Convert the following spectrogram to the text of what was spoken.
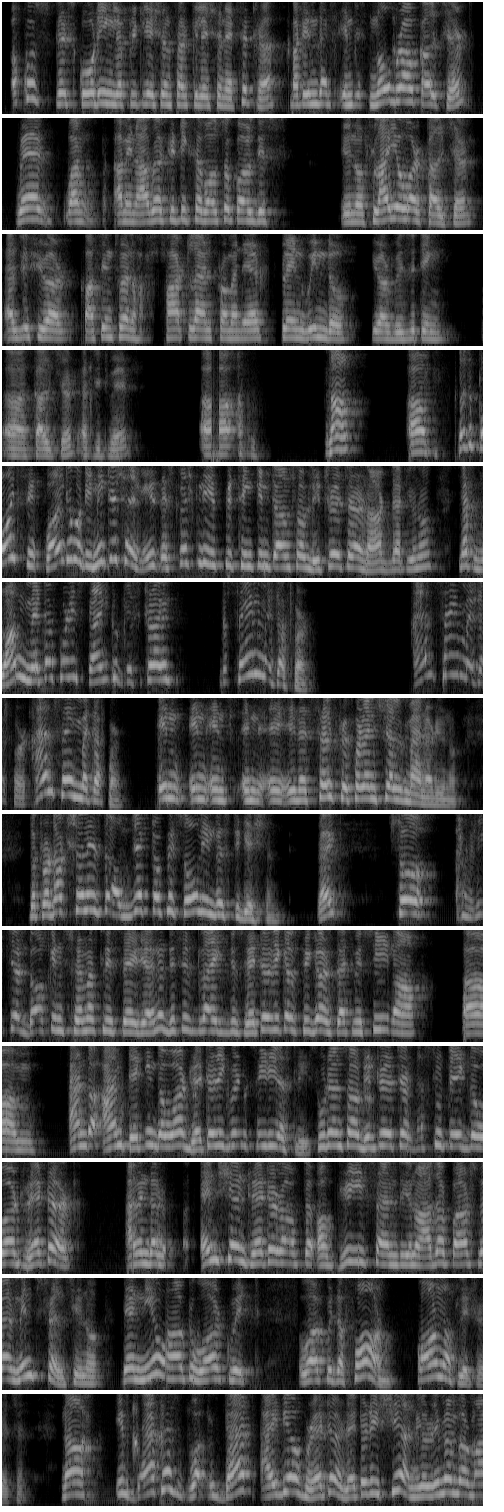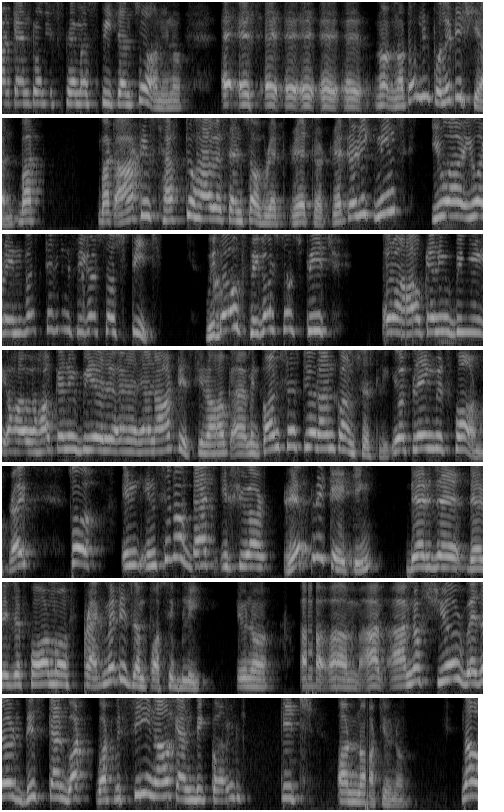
of course, there's coding, replication, circulation, etc. But in this in this no-brow culture, where one, I mean, other critics have also called this, you know, flyover culture, as if you are passing through a heartland from an airplane window you are visiting uh, culture, as it were. Uh, now, um, so the point, point about imitation is, especially if we think in terms of literature and art, that you know that one metaphor is trying to describe the same metaphor, and same metaphor, and same metaphor in in in in, in a self-referential manner. You know, the production is the object of its own investigation, right? So Richard Dawkins famously said, you know, this is like these rhetorical figures that we see now. Um, and the, I'm taking the word rhetoric very seriously. Students of literature has to take the word rhetor. I mean, the ancient rhetor of the of Greece and you know other parts were minstrels. You know, they knew how to work with work with the form form of literature. Now, if that has if that idea of rhetor, rhetorician, you remember Mark Antony's famous speech and so on. You know, as, not not only politician but but artists have to have a sense of rhetoric. Rhetoric means you are you are invested in figures of speech without figures of speech you know how can you be how, how can you be a, an artist you know how, i mean consciously or unconsciously you're playing with form right so in, instead of that if you are replicating there is a there is a form of pragmatism possibly you know uh, um, I, i'm not sure whether this can what what we see now can be called kitsch or not you know now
